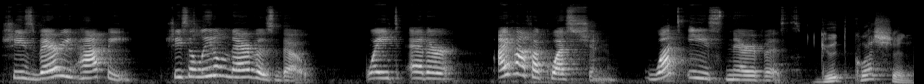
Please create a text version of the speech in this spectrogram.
she's very happy. She's a little nervous though. Wait, Heather, I have a question. What is nervous? Good question.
